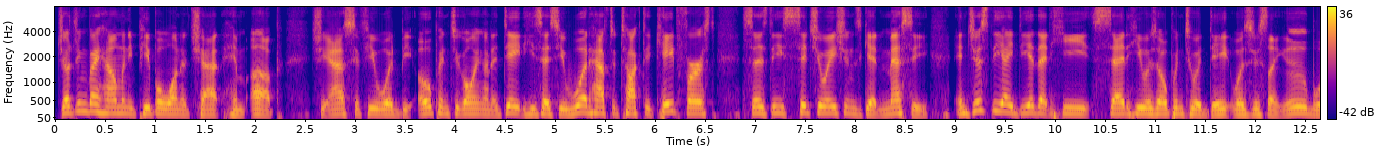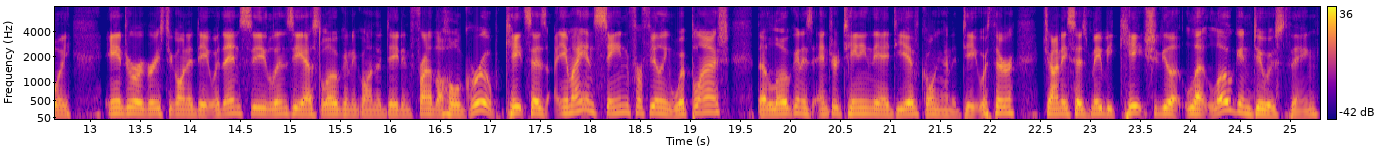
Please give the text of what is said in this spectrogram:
Judging by how many people want to chat him up, she asks if he would be open to going on a date. He says he would have to talk to Kate first, says these situations get messy. And just the idea that he said he was open to a date was just like, oh boy. Andrew agrees to go on a date with NC. Lindsay asks Logan to go on the date in front of the whole group. Kate says, Am I insane for feeling whiplash that Logan is entertaining the idea of going on a date with her? Johnny says maybe Kate should let, let Logan do his thing.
